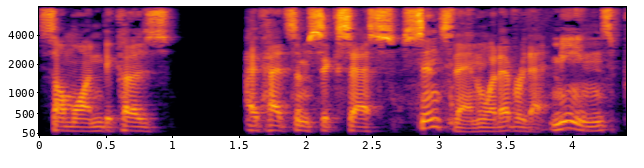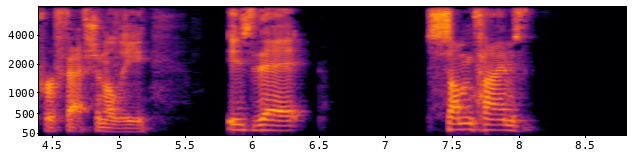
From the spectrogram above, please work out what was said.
someone because I've had some success since then, whatever that means professionally, is that sometimes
